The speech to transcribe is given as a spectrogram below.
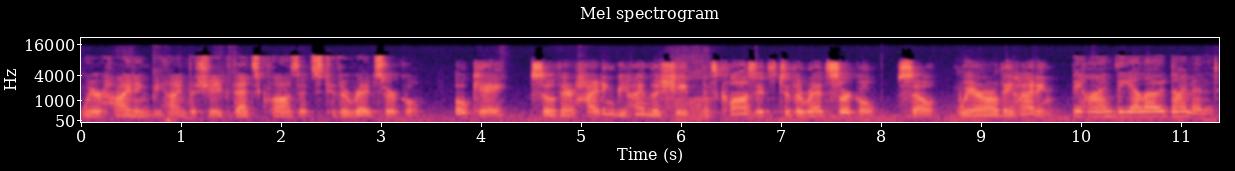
We're hiding behind the shape that's closets to the red circle. Okay, so they're hiding behind the shape that's closets to the red circle. So, where are they hiding? Behind the yellow diamond.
